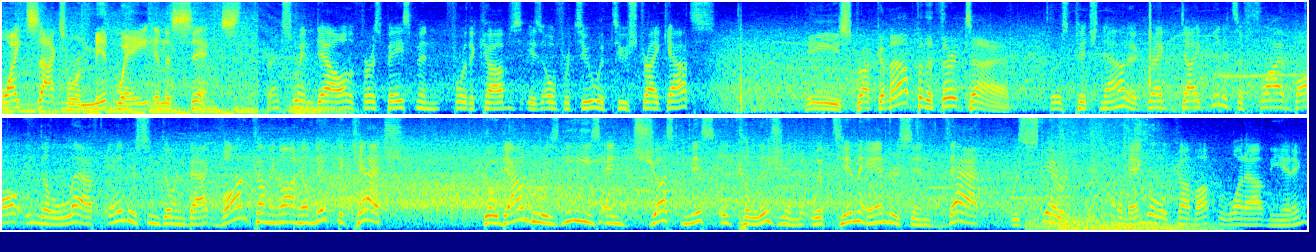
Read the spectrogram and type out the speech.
White Sox. We're midway in the sixth. Frank Schwindel, the first baseman for the Cubs, is 0 for 2 with two strikeouts. He struck him out for the third time. First pitch now to Greg Deichmann. It's a fly ball into left. Anderson going back. Vaughn coming on. He'll make the catch. Go down to his knees and just miss a collision with Tim Anderson. That was scary. Adam Engel will come up with one out in the inning.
